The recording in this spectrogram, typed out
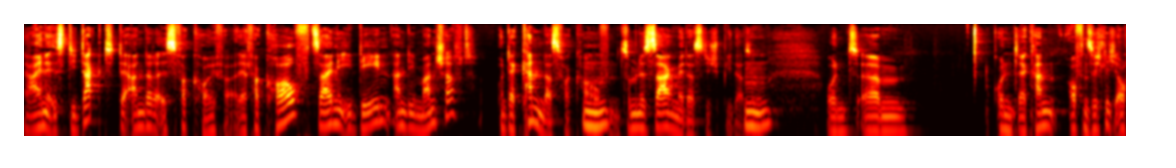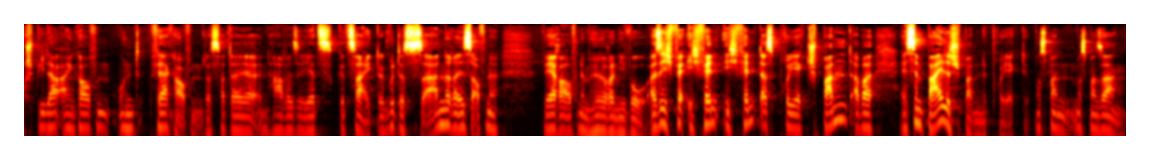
Der eine ist Didakt, der andere ist Verkäufer. Der verkauft seine Ideen an die Mannschaft und der kann das Mhm. verkaufen. Zumindest sagen mir das die Spieler so. Und, ähm, und er kann offensichtlich auch Spieler einkaufen und verkaufen. Das hat er ja in Havelse jetzt gezeigt. Und gut, das andere ist auf eine, wäre auf einem höheren Niveau. Also ich, ich fände ich fänd das Projekt spannend, aber es sind beides spannende Projekte, muss man, muss man sagen.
